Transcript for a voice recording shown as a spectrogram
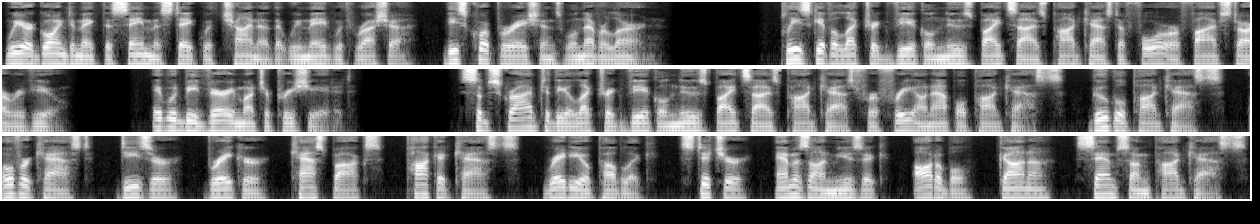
We are going to make the same mistake with China that we made with Russia, these corporations will never learn. Please give Electric Vehicle News Bite Size Podcast a 4 or 5 star review. It would be very much appreciated. Subscribe to the Electric Vehicle News Bite Size Podcast for free on Apple Podcasts, Google Podcasts, Overcast, Deezer, Breaker, Castbox, Pocket Casts, Radio Public, Stitcher, Amazon Music, Audible, Gaana, Samsung Podcasts,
